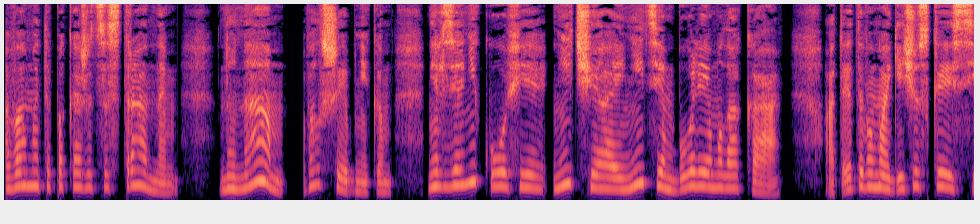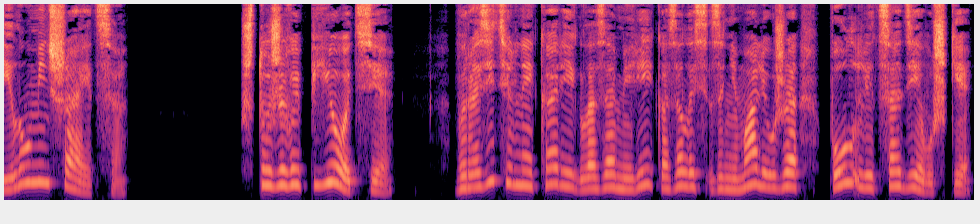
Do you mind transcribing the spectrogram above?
Вам это покажется странным, но нам, волшебникам, нельзя ни кофе, ни чая, ни тем более молока. От этого магическая сила уменьшается. Что же вы пьете? Выразительные карие глаза Мирей, казалось, занимали уже пол лица девушки.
